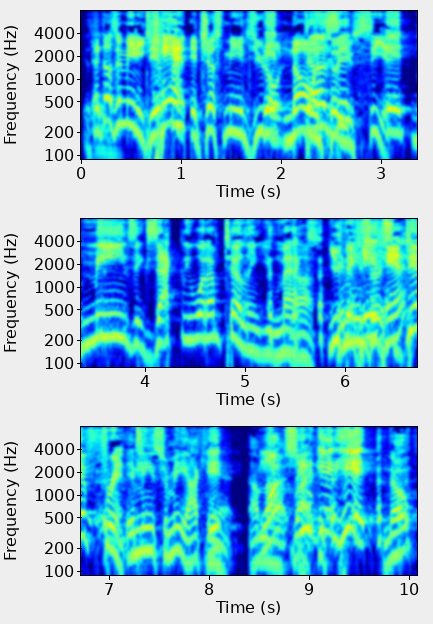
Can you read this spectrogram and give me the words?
It's It doesn't mean he can't. It just means you don't know until doesn't- you see it. It means exactly what I'm telling you, Max. Nah. You It think means he it's can't? different. It means for me, I can't. It- I'm once not. you get hit, Nope.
